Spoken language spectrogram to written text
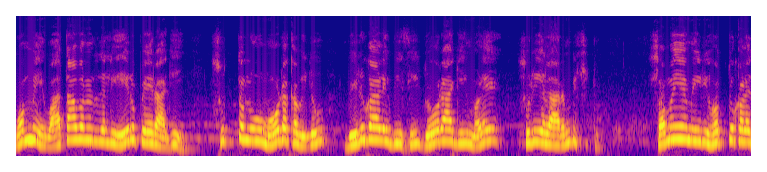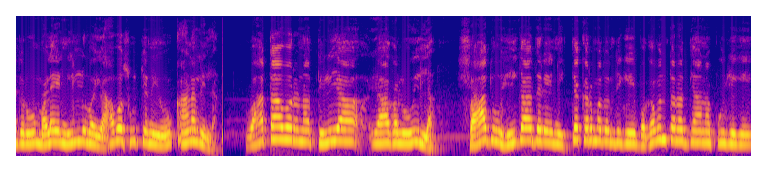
ಒಮ್ಮೆ ವಾತಾವರಣದಲ್ಲಿ ಏರುಪೇರಾಗಿ ಸುತ್ತಲೂ ಮೋಡ ಕವಿದು ಬಿರುಗಾಳಿ ಬೀಸಿ ಜೋರಾಗಿ ಮಳೆ ಸುರಿಯಲಾರಂಭಿಸಿತು. ಸಮಯ ಮೀರಿ ಹೊತ್ತು ಕಳೆದರೂ ಮಳೆ ನಿಲ್ಲುವ ಯಾವ ಸೂಚನೆಯೂ ಕಾಣಲಿಲ್ಲ. ವಾತಾವರಣ ತಿಳಿಯಾಗಲೂ ಇಲ್ಲ. ಸಾಧು ಹೀಗಾದರೆ ನಿತ್ಯ ಕರ್ಮದೊಂದಿಗೆ ಭಗವಂತನ ಜ್ಞಾನ ಪೂಜೆಗೆ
